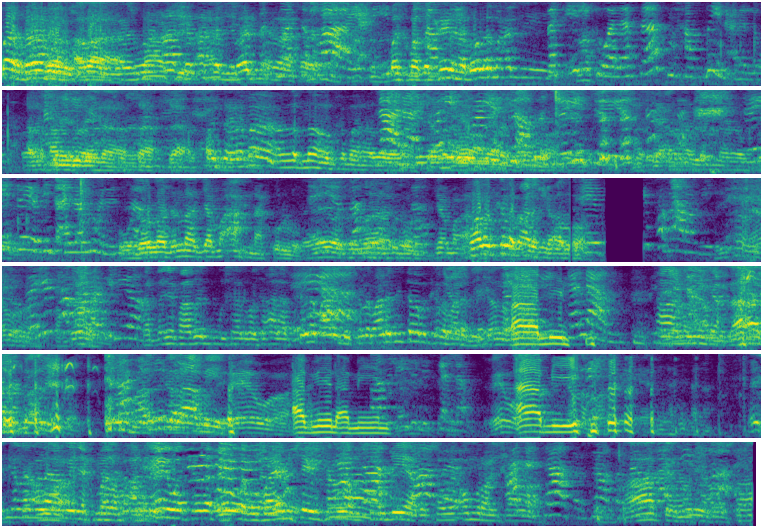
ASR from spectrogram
كبار فاهم خلاص، اخر. لباس بس ما شاء الله يعني بس محافظين. هذول ما عندي. بس أنتوا الاساس محافظين على اللغة. الحمد لله. صح صح بس إحنا ما علمناهم كمان هذول. لا لا شوي شوي إن شاء الله شوي شوي. علمناهم. شوي شوي بيتعلمون إن شاء الله. ودولة الله جمعنا كله. أيوه جماعة. صح. جمعنا فاضل اتكلم عربي. ما شاء الله. إيه، يفهم عربي. يفهم عربي. اليوم. خليني فاضل مسألة مسألة بتكلم عربي بتكلم عربي أنت بتكلم عربي. يلا. آمين. آمين آمين. آمين. أيوه احمد أيوه أيوه وبيمشي إن شاء الله بسوي عمرة إن شاء الله. شاطر شاطر. شاطر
